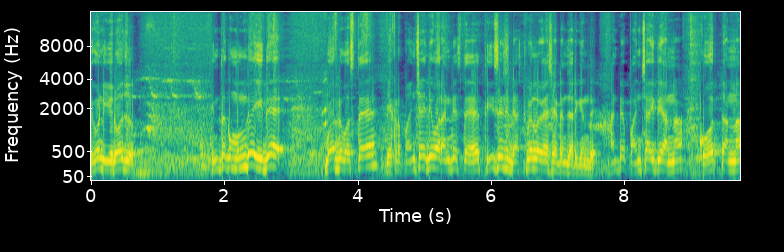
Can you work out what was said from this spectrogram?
ఇవ్వండి ఈరోజు. ఇంతకు ముందే ఇదే బోర్డు వస్తే ఇక్కడ పంచాయతీ వారు అంటిస్తే తీసేసి డస్ట్బిన్లో వేసేయడం జరిగింది. అంటే పంచాయతీ అన్నా కోర్టు అన్నా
